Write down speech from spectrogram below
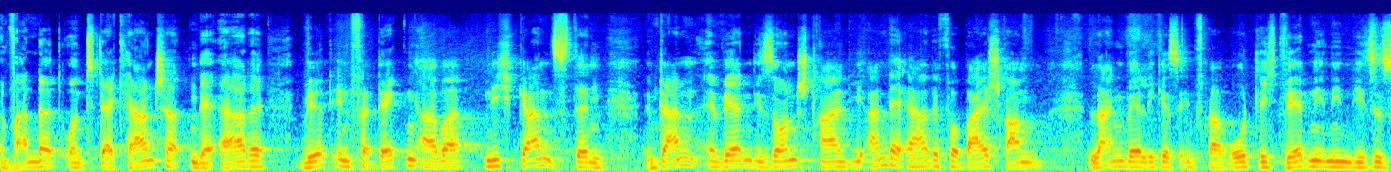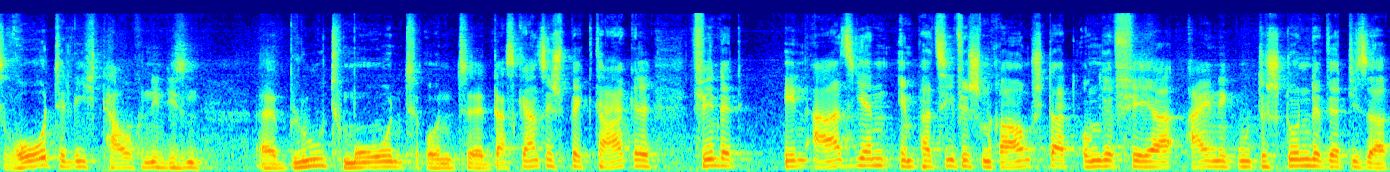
wandert und der Kernschatten der Erde wird ihn verdecken, aber nicht ganz, denn dann werden die Sonnenstrahlen, die an der Erde vorbeischrammen, langwelliges Infrarotlicht, werden ihn in dieses rote Licht tauchen, in diesen äh, Blutmond und äh, das ganze Spektakel findet in Asien im pazifischen Raum statt. Ungefähr eine gute Stunde wird dieser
